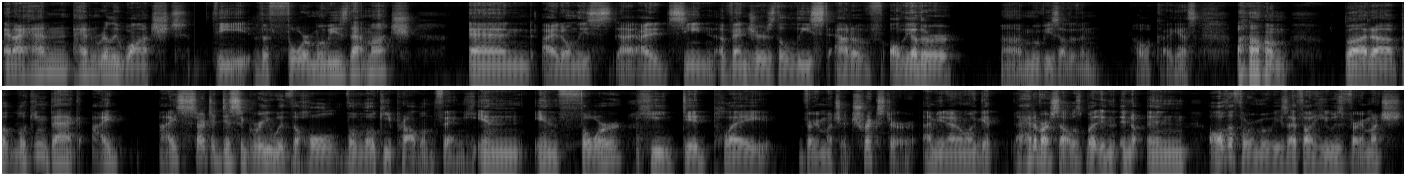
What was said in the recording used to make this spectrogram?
And I hadn't hadn't really watched the the Thor movies that much and I'd only I'd seen Avengers the least out of all the other uh, movies other than Hulk, I guess. Um, but uh, but looking back, I I start to disagree with the whole the Loki problem thing. In in Thor, he did play very much a trickster. I mean, I don't want to get ahead of ourselves, but in in in all the Thor movies, I thought he was very much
